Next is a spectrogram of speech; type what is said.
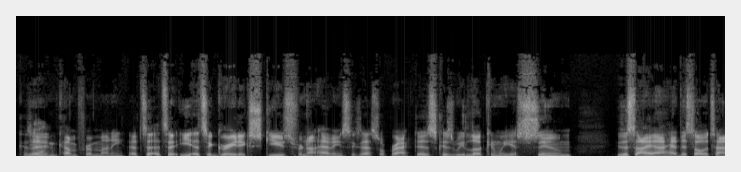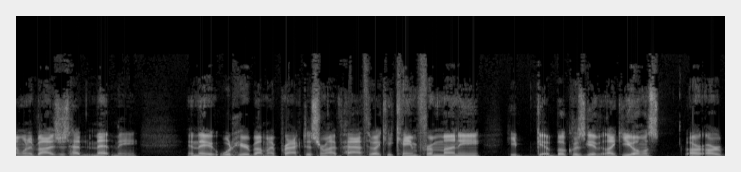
because I didn't come from money. That's a, that's a that's a great excuse for not having successful practice because we look and we assume this. I, I had this all the time when advisors hadn't met me and they would hear about my practice or my path. They're like he came from money. He a book was given. Like you almost our our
